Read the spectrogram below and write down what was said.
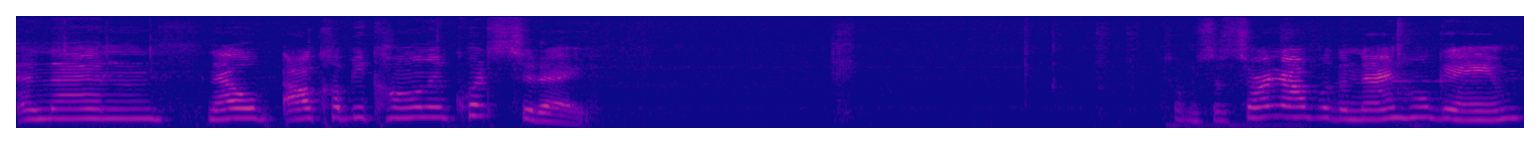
and then now I'll be calling it quits today. So starting off with a nine hole game.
